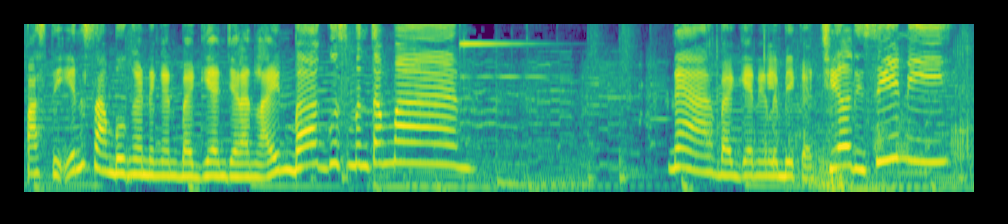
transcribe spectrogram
Pastiin sambungan dengan bagian jalan lain bagus, teman-teman. Nah, bagian yang lebih kecil di sini.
